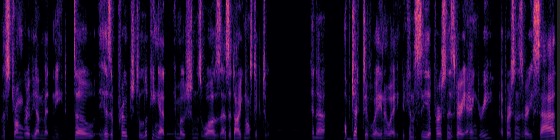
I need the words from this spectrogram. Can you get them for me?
the stronger the unmet need. So his approach to looking at emotions was as a diagnostic tool in a objective way in a way you can see a person is very angry a person is very sad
